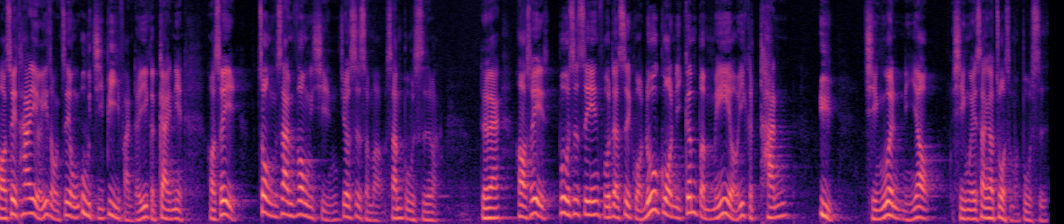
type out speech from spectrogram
哦，所以它有一种这种物极必反的一个概念哦，所以众善奉行就是什么三布施嘛，对不对？好，所以布施是因，福德是果。如果你根本没有一个贪欲，请问你要行为上要做什么布施？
